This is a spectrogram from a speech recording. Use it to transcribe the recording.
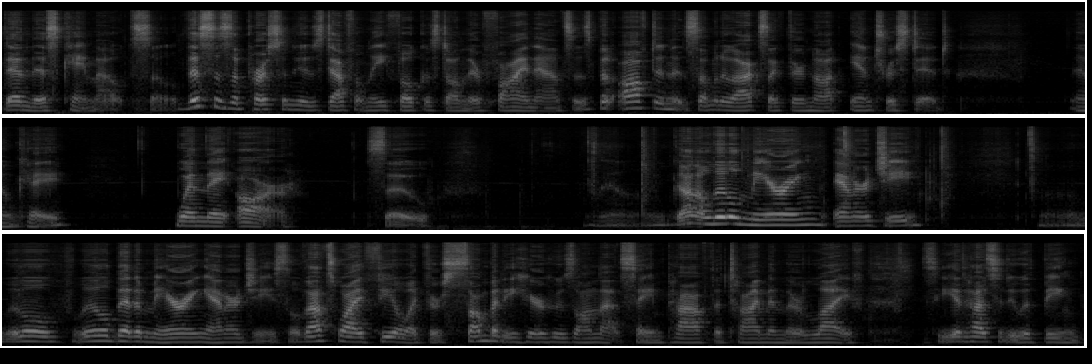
Then this came out. So this is a person who's definitely focused on their finances, but often it's someone who acts like they're not interested. Okay. When they are. So yeah, got a little mirroring energy, a little little bit of mirroring energy. So that's why I feel like there's somebody here who's on that same path, the time in their life. See, it has to do with being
